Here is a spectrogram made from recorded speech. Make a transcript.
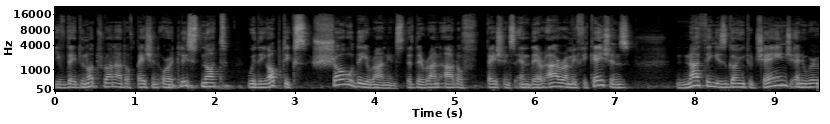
if they do not run out of patience, or at least not with the optics, show the Iranians that they run out of patience and there are ramifications, nothing is going to change, and we're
